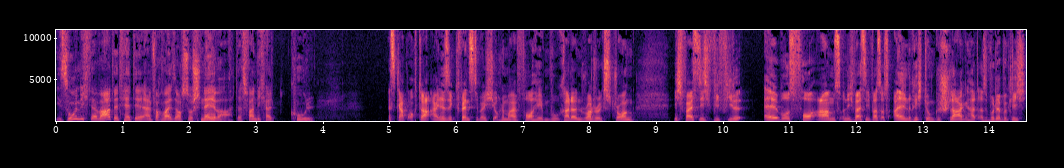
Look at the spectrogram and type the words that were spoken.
so nicht erwartet hätte, einfach weil es auch so schnell war. Das fand ich halt cool. Es gab auch da eine Sequenz, die möchte ich auch nochmal hervorheben, wo gerade ein Roderick Strong, ich weiß nicht, wie viel Elbows, Vorarms und ich weiß nicht, was aus allen Richtungen geschlagen hat. Also wo der wirklich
